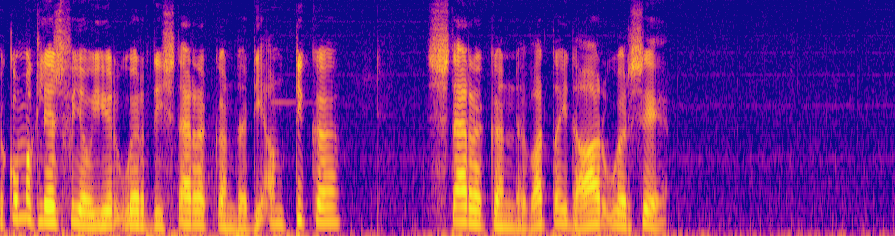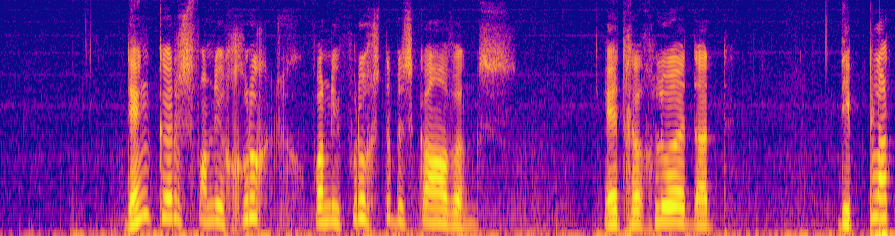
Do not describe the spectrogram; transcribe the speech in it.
Ek kom ek lees vir jou hier oor die sterrekunde, die antieke sterrekunde, wat hy daar oor sê. Denkers van die, groeg, van die vroegste beskavings het geglo dat die plat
